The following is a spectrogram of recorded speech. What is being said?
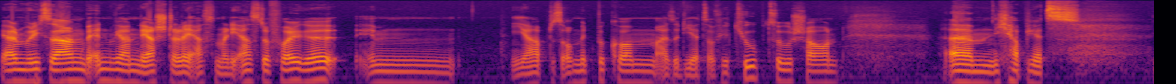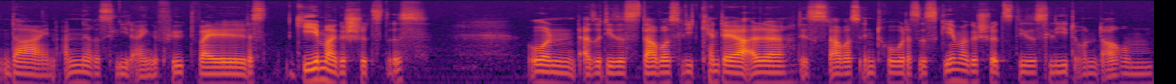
Ja, dann würde ich sagen, beenden wir an der Stelle erstmal die erste Folge. Im ihr habt es auch mitbekommen, also die jetzt auf YouTube zuschauen. Ähm, ich habe jetzt da ein anderes Lied eingefügt, weil das GEMA geschützt ist. Und also dieses Star Wars Lied kennt ihr ja alle, das Star Wars Intro, das ist GEMA geschützt, dieses Lied, und darum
